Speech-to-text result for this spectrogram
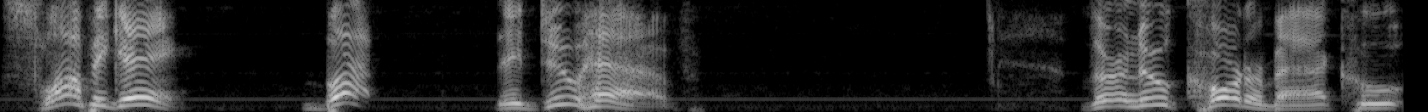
sloppy game. But they do have their new quarterback who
